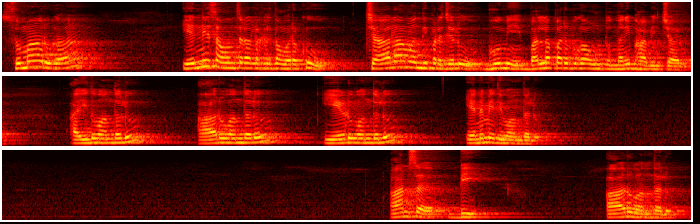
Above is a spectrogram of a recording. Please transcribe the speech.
సుమారుగా ఎన్ని సంవత్సరాల క్రితం వరకు చాలామంది ప్రజలు భూమి బల్లపరుపుగా ఉంటుందని భావించారు? ఐదు వందలు ఆరు వందలు ఏడు వందలు ఎనిమిది వందలు. ఆన్సర్ బి ఆరు వందలు.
